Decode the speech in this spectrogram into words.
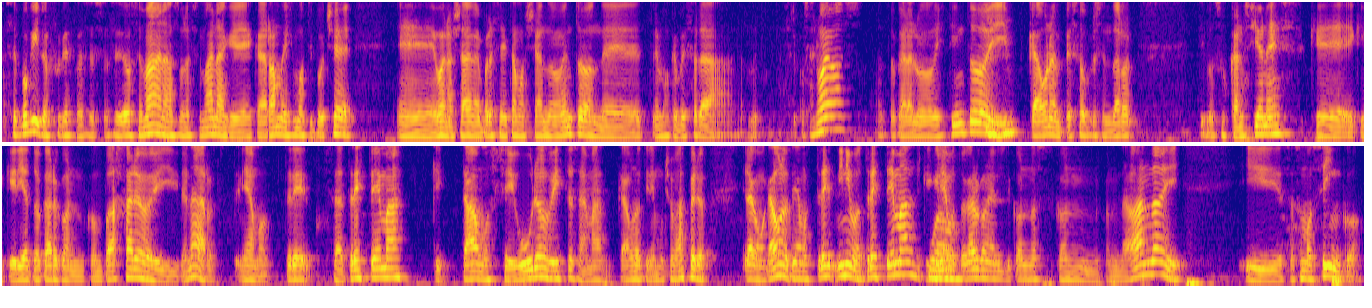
hace poquito, fue que fue hace, dos semanas, una semana que, que agarramos y dijimos tipo, che, eh, bueno, ya me parece que estamos llegando a un momento donde tenemos que empezar a, hacer cosas nuevas, a tocar algo distinto y cada uno empezó a presentar tipo sus canciones que, que quería tocar con, con Pájaro y de nada, teníamos tres, o sea, tres temas que estábamos seguros, ¿viste? O sea, además cada uno tiene mucho más, pero era como cada uno teníamos tres, mínimo tres temas que Wow. queríamos tocar con, el, con, los- con, con la banda y, y o sea, somos cinco.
